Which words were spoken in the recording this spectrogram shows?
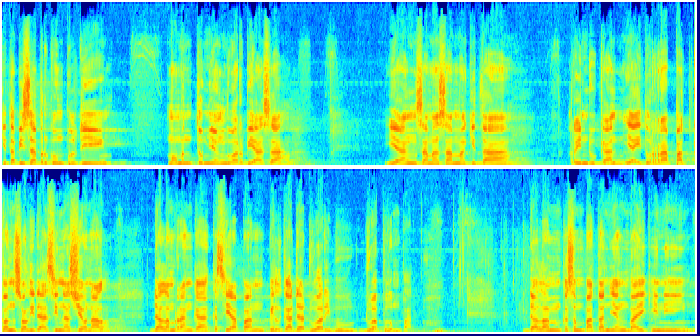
kita bisa berkumpul di momentum yang luar biasa yang sama-sama kita rindukan yaitu rapat konsolidasi nasional dalam rangka kesiapan Pilkada 2024. Dalam kesempatan yang baik ini,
